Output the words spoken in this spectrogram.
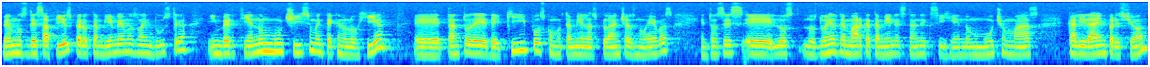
Vemos desafíos, pero también vemos la industria invirtiendo muchísimo en tecnología, eh, tanto de, equipos como también las planchas nuevas. Entonces, eh, los, dueños de marca también están exigiendo mucho más calidad de impresión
